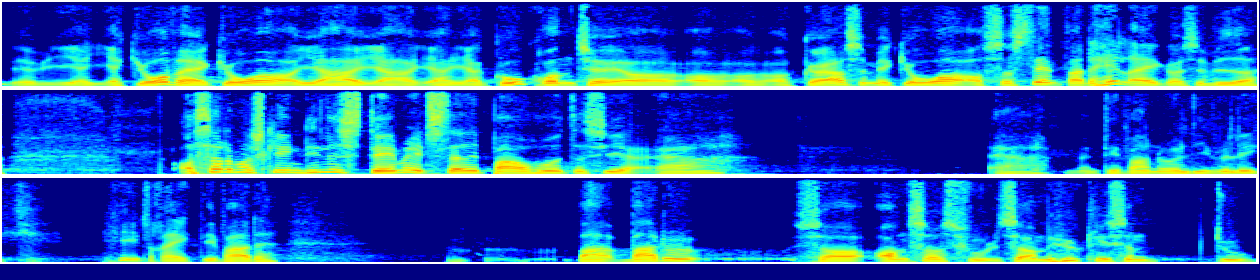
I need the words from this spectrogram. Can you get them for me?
Jeg, jeg, gjorde, hvad jeg gjorde, og jeg har, jeg, jeg, jeg har god grund til at, at, at, at gøre, som jeg gjorde, og så stemt var det heller ikke, osv. Og, og så er der måske en lille stemme et sted i baghovedet, der siger, ja, ja, men det var nu alligevel ikke helt rigtigt. Var det, var, var du så omsorgsfuld, så omhyggelig, som du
